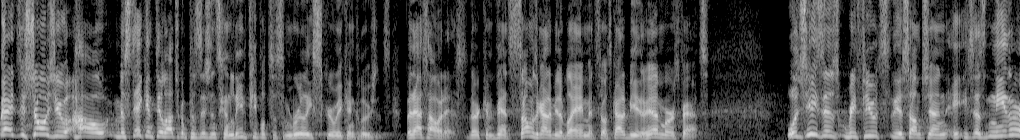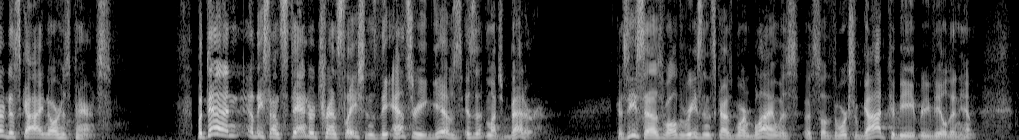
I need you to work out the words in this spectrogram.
It just shows you how mistaken theological positions can lead people to some really screwy conclusions. But that's how it is. They're convinced someone's got to be to blame, and so it's got to be either him or his parents. Well, Jesus refutes the assumption. He says, neither this guy nor his parents. But then, at least on standard translations, the answer he gives isn't much better. Because he says, well, the reason this guy was born blind was, so that the works of God could be revealed in him.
